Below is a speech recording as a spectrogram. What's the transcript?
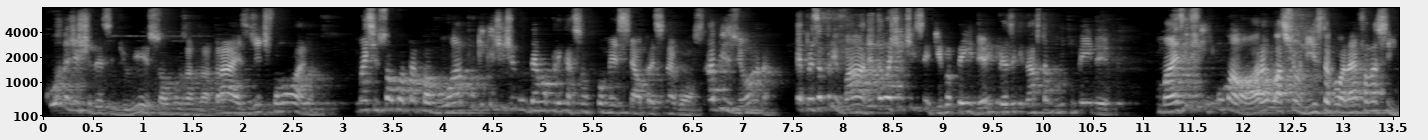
Quando a gente decidiu isso, alguns anos atrás, a gente falou, olha, mas se só botar para voar, por que, que a gente não der uma aplicação comercial para esse negócio? A Visiona é empresa privada, então a gente incentiva a P&D, a empresa que gasta muito em P&D. Mas, enfim, uma hora o acionista vai olhar e falar assim,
